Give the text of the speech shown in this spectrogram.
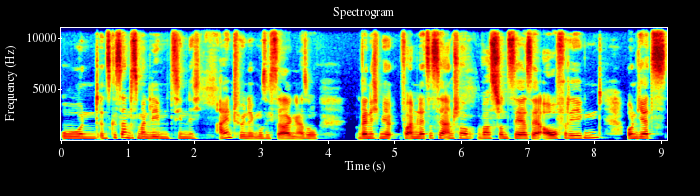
Und insgesamt ist mein Leben ziemlich eintönig, muss ich sagen. Also wenn ich mir vor allem letztes Jahr anschaue, war es schon sehr, sehr aufregend. Und jetzt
